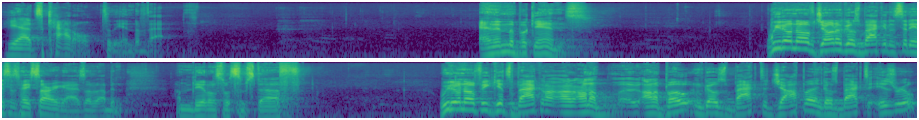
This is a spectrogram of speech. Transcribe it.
he adds cattle to the end of that. And then the book ends. We don't know if Jonah goes back in the city and says, hey, sorry guys, I've, been, I'm dealing with some stuff. We don't know if he gets back on, on, a, on a boat and goes back to Joppa and goes back to Israel.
